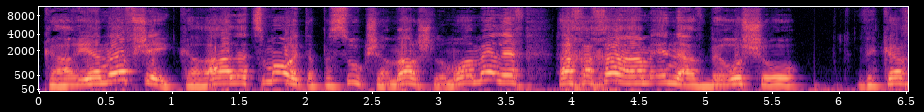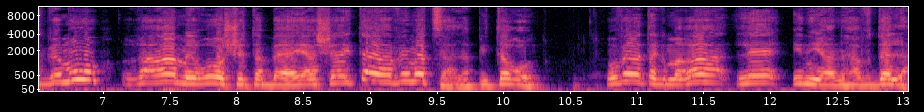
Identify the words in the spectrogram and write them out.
קריא נפשי, קרא על עצמו את הפסוק שאמר שלמה המלך, החכם עיניו בראשו. וכך גם הוא ראה מראש את הבעיה שהייתה ומצא לה פתרון. עוברת הגמרא לעניין הבדלה.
